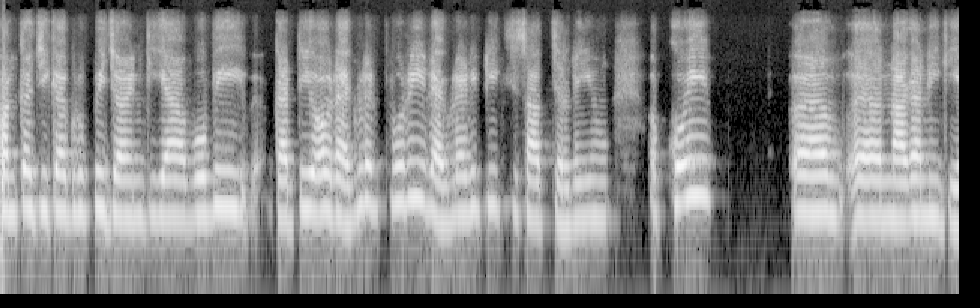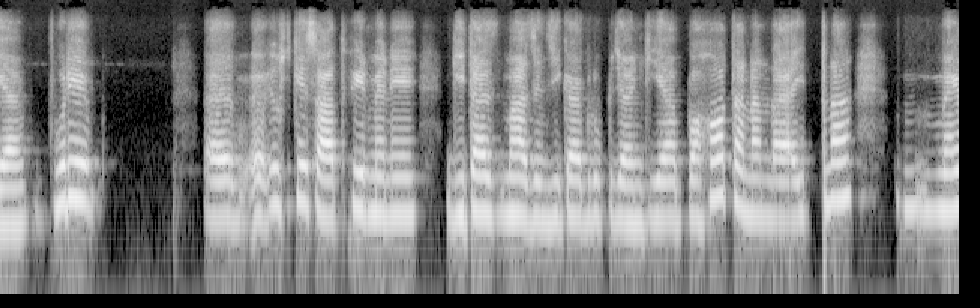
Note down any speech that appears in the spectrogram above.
पंकज जी का ग्रुप भी ज्वाइन किया वो भी करती और रेगुलर पूरी रेगुलरिटी के साथ चल रही हूँ। कोई आ, आ, नागा नहीं किया। पूरे आ, उसके साथ फिर मैंने गीता महाजन जी का ग्रुप ज्वाइन किया। बहुत आनंद आया। इतना मैं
